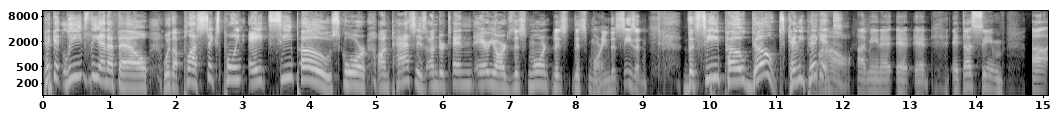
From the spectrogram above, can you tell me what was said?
Pickett leads the NFL with a plus 6.8 CPO score on passes under 10 air yards this morning. This this morning, this season. The CPO goat, Kenny Pickett. Wow. I mean, it it it it does seem. Uh,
